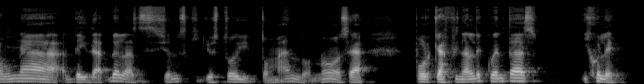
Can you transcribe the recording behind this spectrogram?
una deidad de las decisiones que yo estoy tomando, ¿no? O sea, porque a final de cuentas, híjole,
